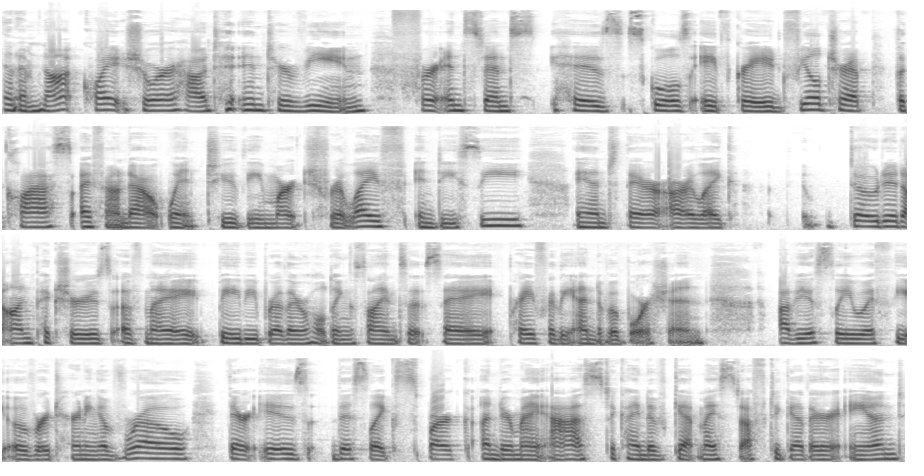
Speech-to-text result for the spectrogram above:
And I'm not quite sure how to intervene. For instance, his school's eighth grade field trip, the class I found out went to the March for Life in DC. And there are like doted on pictures of my baby brother holding signs that say, pray for the end of abortion. Obviously, with the overturning of Roe, there is this like spark under my ass to kind of get my stuff together and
